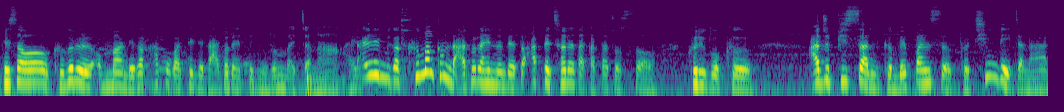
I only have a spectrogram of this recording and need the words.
그래서 그거를 엄마 내가 갖고 갈 텐데 놔둬라 했더니 우리 엄마 있잖아. 아이, 딸내미가 그만큼 놔둬라 했는데도 앞에 절에다 갖다 줬어. 그리고 그 아주 비싼 그 맥반석 그 침대 있잖아.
